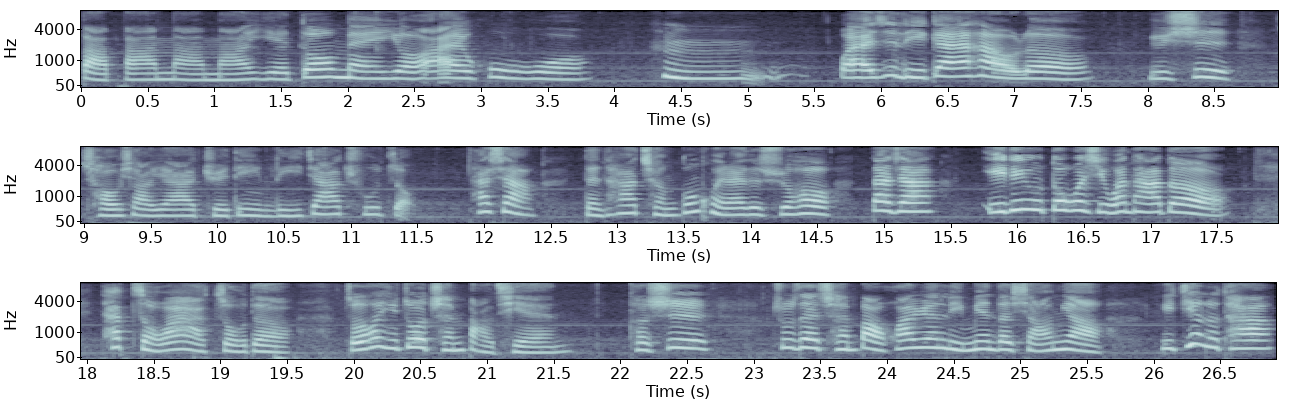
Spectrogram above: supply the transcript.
爸爸妈妈也都没有爱护我。哼，我还是离开好了。于是，丑小鸭决定离家出走。他想，等他成功回来的时候，大家一定都会喜欢他的。他走啊走的，走到一座城堡前。可是，住在城堡花园里面的小鸟一见了他，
